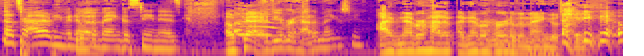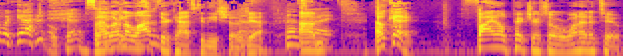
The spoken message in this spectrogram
That's right. I don't even know Yeah. what a mangosteen is. Okay. Have you ever had a mangosteen? I've never had a, I've never heard of a mangosteen. Yeah, we had- Okay. So But I learned a think lot was- through casting these shows. Yeah, Yeah. That's right. Okay, final picture. So we're one out of two.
